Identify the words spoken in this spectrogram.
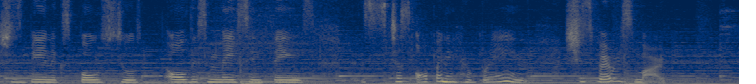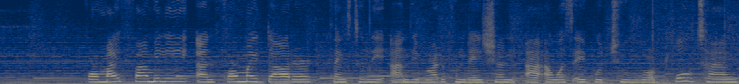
she's being exposed to all these amazing things. It's just opening her brain. She's very smart. For my family and for my daughter, thanks to the Andy Roddick Foundation, uh, I was able to work full time,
